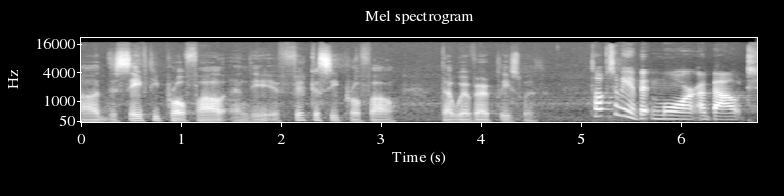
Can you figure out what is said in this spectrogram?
uh, the safety profile and the efficacy profile that we're very pleased with. Talk to me a bit more about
